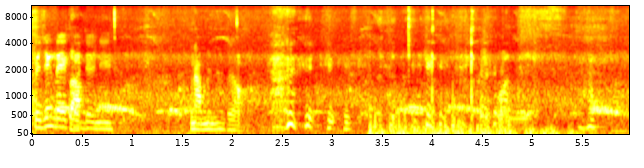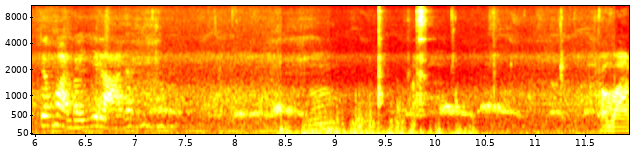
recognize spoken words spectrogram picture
เป็นยังไงก่อนเดี๋ยวนี้น้ำไม่น่าจะออกมันเลยเจ้าหอนใบยี่หลาเด้อความหวาน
